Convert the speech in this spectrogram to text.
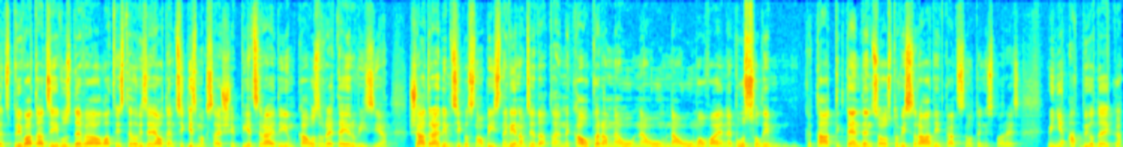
redz privātā dzīve uzdeva Latvijas televīzijā jautājumu, cik izmaksāja šie pieci raidījumi, kā uzvarēt Eirovīzijā. Šāda raidījuma cikls nav bijis nevienam dziedātājam, ne Kauperam, ne, ne, ne Umovai, ne Busulim, ka tā tik tendenciāli to visu rādīt, kā tas notiek vispārējais. Viņi atbildēja, ka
